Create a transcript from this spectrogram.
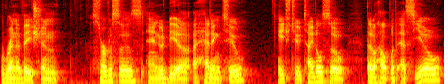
renovation services, and it would be a, a heading two, H2 title. So that'll help with SEO.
